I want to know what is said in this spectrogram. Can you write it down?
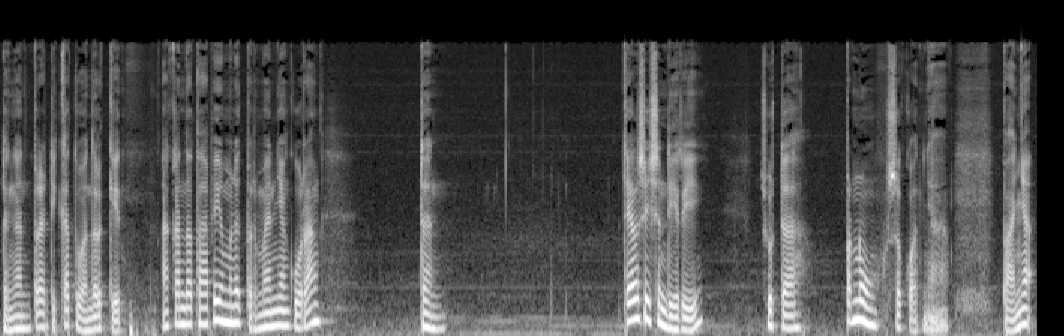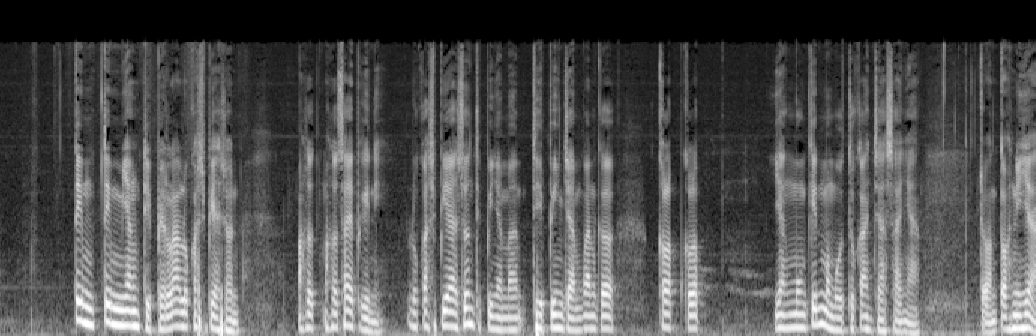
dengan predikat wonderkid. Akan tetapi menit bermain yang kurang dan Chelsea sendiri sudah penuh sekuatnya. Banyak tim-tim yang dibela Lukas Piazon. Maksud maksud saya begini, Lukas Piazon dipinjamkan dipinjamkan ke klub-klub yang mungkin membutuhkan jasanya. Contoh nih ya,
